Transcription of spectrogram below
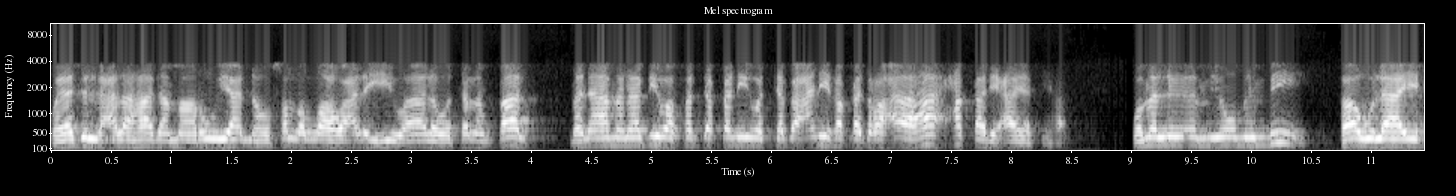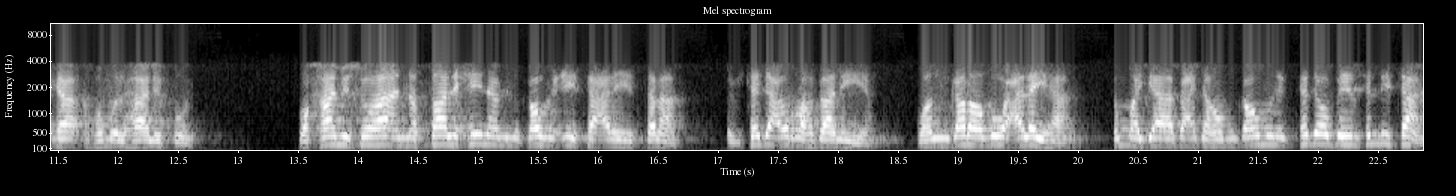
ويدل على هذا ما روي أنه صلى الله عليه وآله وسلم قال من آمن بي وصدقني واتبعني فقد رعاها حق رعايتها. ومن لم يؤمن بي فأولئك هم الهالكون. وخامسها أن الصالحين من قوم عيسى عليه السلام ابتدعوا الرهبانية وانقرضوا عليها ثم جاء بعدهم قوم اقتدوا بهم في اللسان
